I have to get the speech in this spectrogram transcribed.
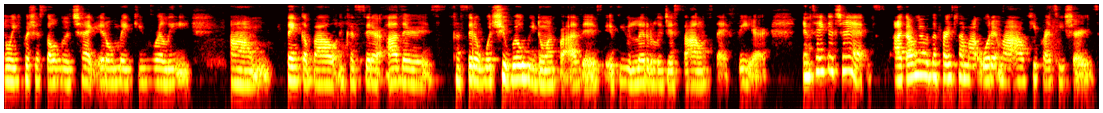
And when you put your soul in check, it'll make you really um, think about and consider others, consider what you will be doing for others if you literally just silence that fear and take a chance. Like I remember the first time I ordered my I'll keep her t-shirts.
